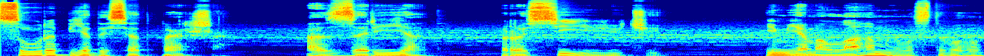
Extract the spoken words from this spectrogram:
Сура 51. Аззаріят, розсіюючи. Ім'ям Аллаха милостивого,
